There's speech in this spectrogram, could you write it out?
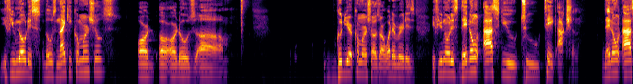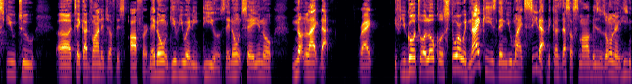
If you notice those Nike commercials or or, or those um, Goodyear commercials or whatever it is, if you notice, they don't ask you to take action. They don't ask you to uh, take advantage of this offer. They don't give you any deals. They don't say, you know, nothing like that, right? If you go to a local store with Nikes, then you might see that because that's a small business owner and he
